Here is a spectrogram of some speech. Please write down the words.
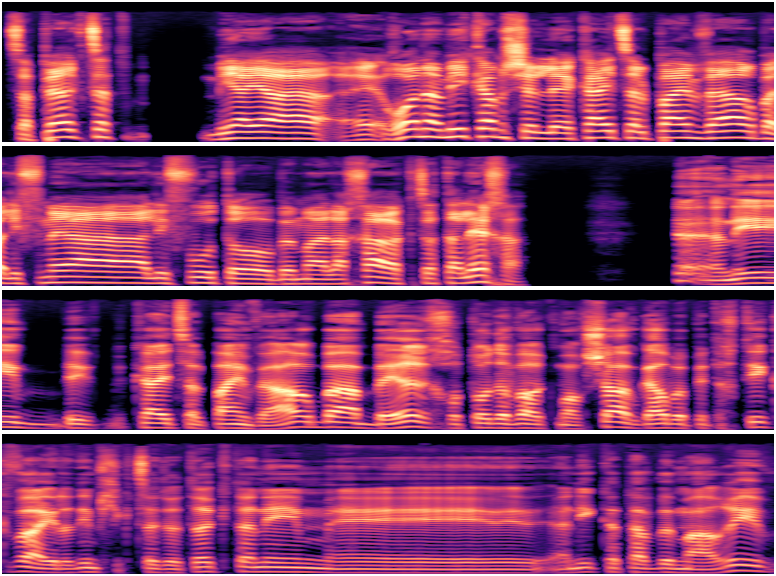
תספר קצת מי היה אה, רון עמיקם של אה, קיץ 2004, לפני האליפות או במהלכה, קצת עליך. כן, אני בקיץ 2004, בערך אותו דבר כמו עכשיו, גר בפתח תקווה, הילדים שלי קצת יותר קטנים. אה, אני כתב במעריב,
